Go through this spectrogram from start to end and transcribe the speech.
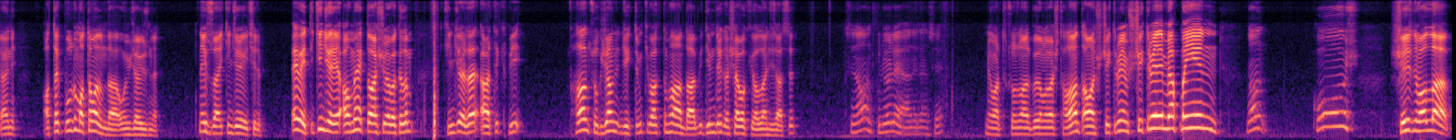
Yani atak buldum atamadım daha oyuncular yüzünden. Neyse zaman ikinci yarıya geçelim. Evet ikinci yarıya Aubameyang'la başlıyor bakalım. İkinci yarıda artık bir Haaland sokacağım diyecektim ki baktım Haaland abi dimdirek aşağı bakıyor Allah'ın cezası. Senin alan full öyle ya nedense. Ne var artık son zamanlarda böyle olmaya başladı Haaland ama şu çektirmeyelim şu çektirmeyelim yapmayın. Lan koş. Şezni valla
